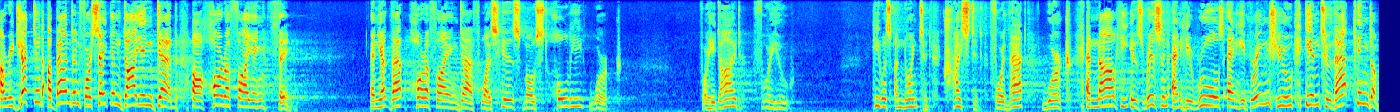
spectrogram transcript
A rejected, abandoned, forsaken, dying, dead, a horrifying thing. And yet, that horrifying death was his most holy work. For he died for you. He was anointed, Christed for that work. And now he is risen and he rules and he brings you into that kingdom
